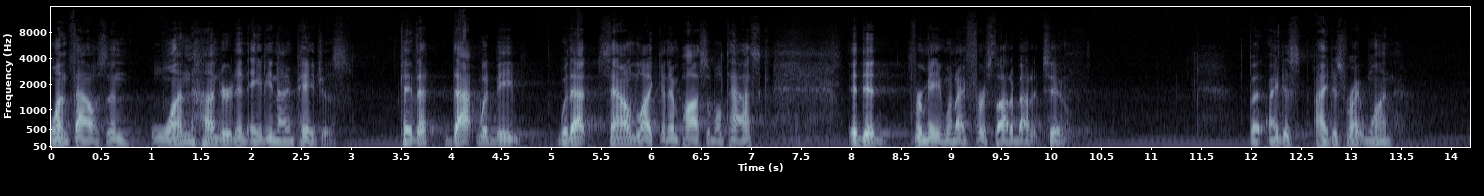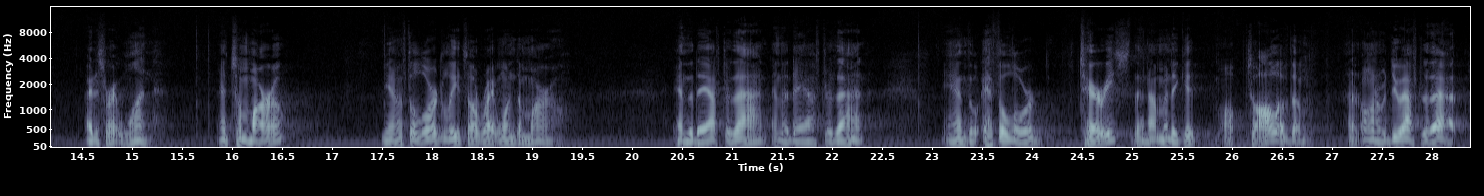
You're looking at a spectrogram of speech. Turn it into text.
1,189 pages. Okay, that, that would be, would that sound like an impossible task? It did for me when I first thought about it too. But I just, I just write one. I just write one. And tomorrow, you know, if the Lord leads, I'll write one tomorrow. And the day after that, and the day after that. And if the Lord tarries, then I'm going to get to all of them. I don't know what I'm going to do after that.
